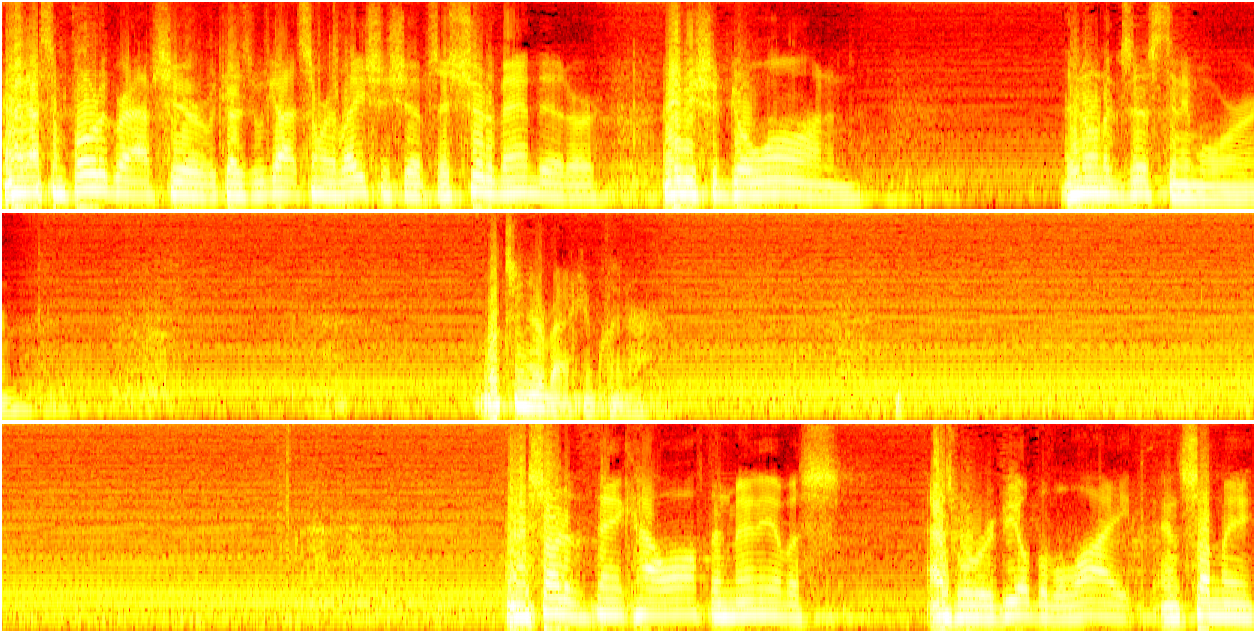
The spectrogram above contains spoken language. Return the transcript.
And I got some photographs here because we got some relationships that should have ended or maybe should go on, and they don't exist anymore. And what's in your vacuum cleaner? And I started to think how often many of us, as we're revealed to the light, and suddenly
